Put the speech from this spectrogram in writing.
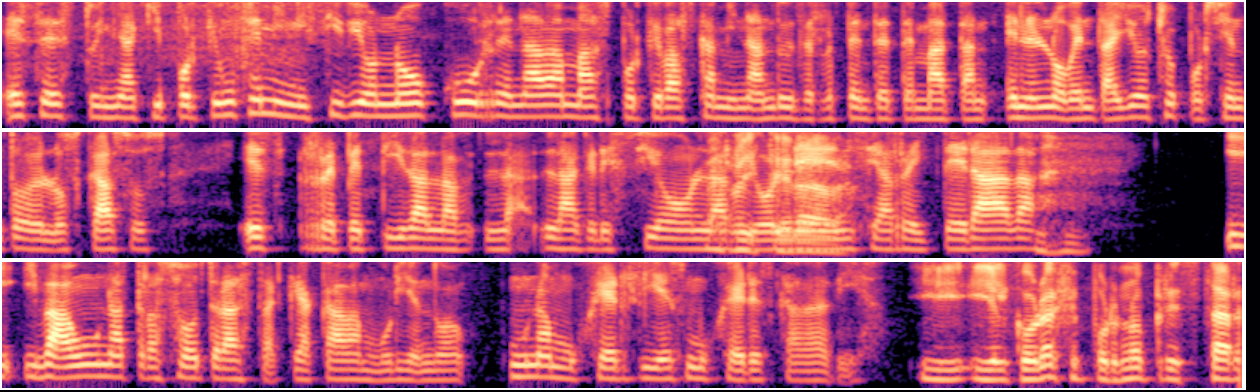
Es esto, Iñaki, porque un feminicidio no ocurre nada más porque vas caminando y de repente te matan. En el 98% de los casos es repetida la, agresión, la violencia reiterada. y, va una tras otra hasta que acaba muriendo una mujer, diez mujeres cada día. Y, el coraje por no, prestar,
